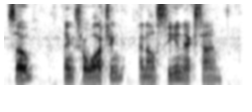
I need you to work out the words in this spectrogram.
So, thanks for watching, and I'll see you next time.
